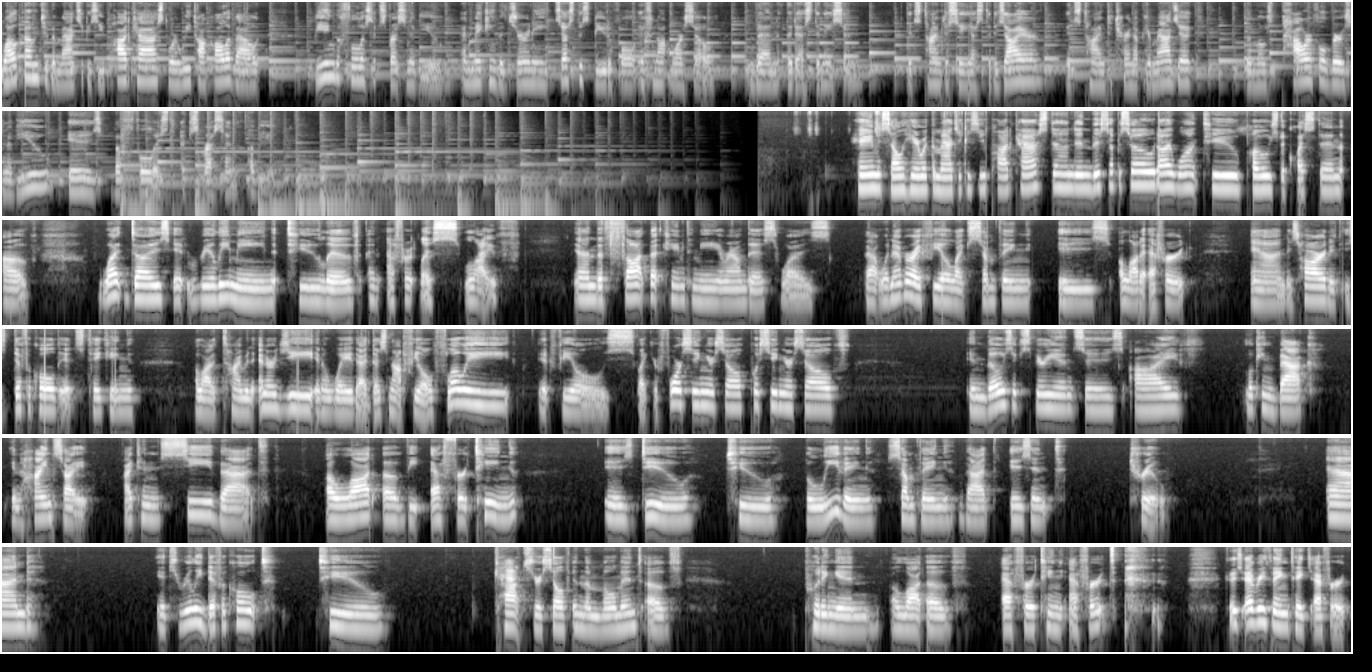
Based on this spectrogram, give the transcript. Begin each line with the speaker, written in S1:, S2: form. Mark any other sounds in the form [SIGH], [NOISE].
S1: Welcome to the Magic is You podcast, where we talk all about being the fullest expression of you and making the journey just as beautiful, if not more so, than the destination. It's time to say yes to desire. It's time to turn up your magic. The most powerful version of you is the fullest expression of you. Hey, Michelle here with the Magic is You podcast. And in this episode, I want to pose the question of what does it really mean to live an effortless life? And the thought that came to me around this was that whenever I feel like something is a lot of effort and it's hard, it is difficult, it's taking a lot of time and energy in a way that does not feel flowy. It feels like you're forcing yourself, pushing yourself. In those experiences, I, looking back in hindsight, I can see that a lot of the efforting is due to believing something that isn't true. And it's really difficult to catch yourself in the moment of putting in a lot of efforting effort. [LAUGHS] Because everything takes effort.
